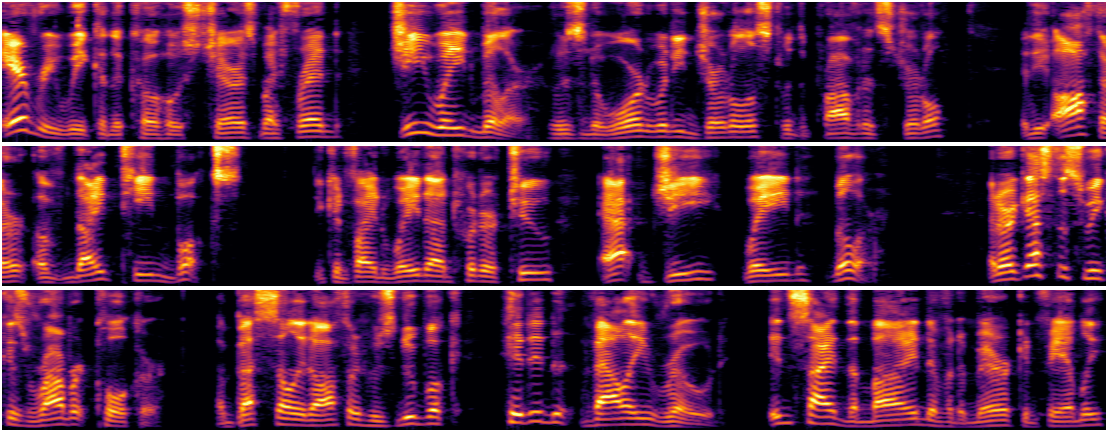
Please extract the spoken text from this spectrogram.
every week in the co host chair is my friend G. Wayne Miller, who's an award winning journalist with the Providence Journal and the author of 19 books. You can find Wayne on Twitter too at G. Wayne Miller. And our guest this week is Robert Kolker, a best selling author whose new book, Hidden Valley Road Inside the Mind of an American Family,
